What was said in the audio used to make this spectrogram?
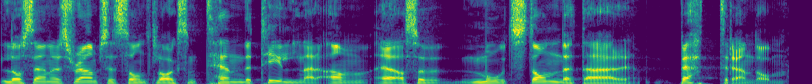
Los Angeles Rams är ett sånt lag som tänder till när eh, alltså motståndet är bättre än dem.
